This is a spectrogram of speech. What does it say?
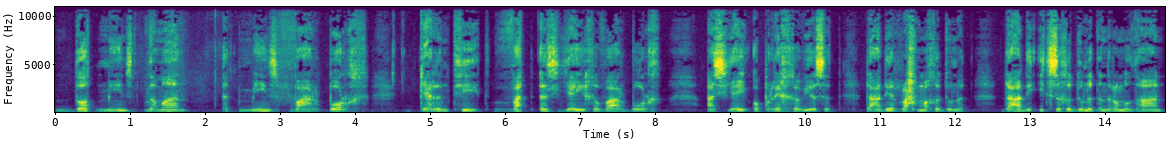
Dot means the man. It means waarborg, guaranteed. Wat is jy gewaarborg as jy opreg gewees het, daardie rahma gedoen het, daardie ietsie gedoen het in Ramadan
